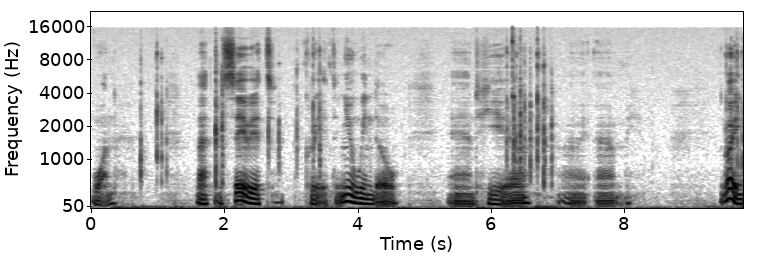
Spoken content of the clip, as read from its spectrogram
one. Let me save it, create a new window, and here I am going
